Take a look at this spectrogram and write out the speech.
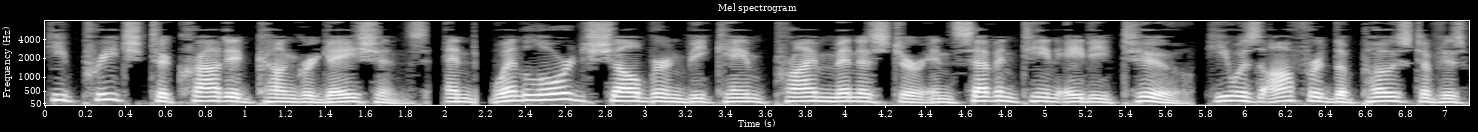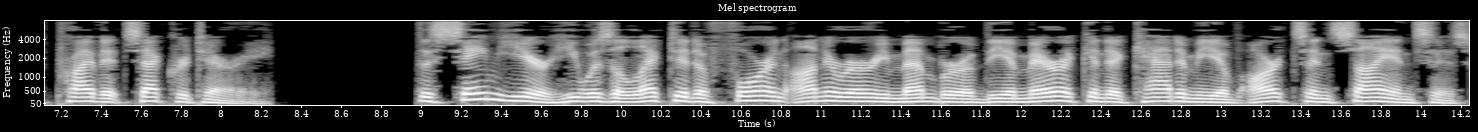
He preached to crowded congregations, and, when Lord Shelburne became Prime Minister in 1782, he was offered the post of his private secretary. The same year he was elected a foreign honorary member of the American Academy of Arts and Sciences.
